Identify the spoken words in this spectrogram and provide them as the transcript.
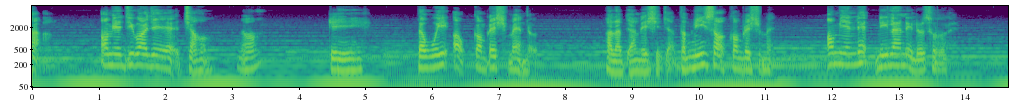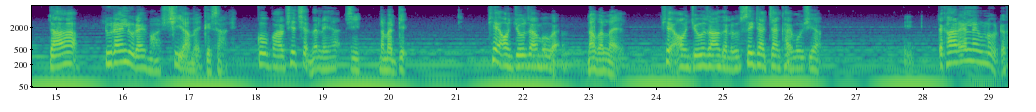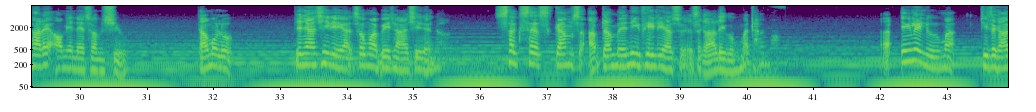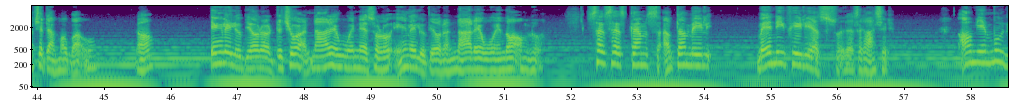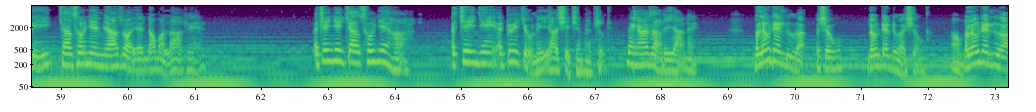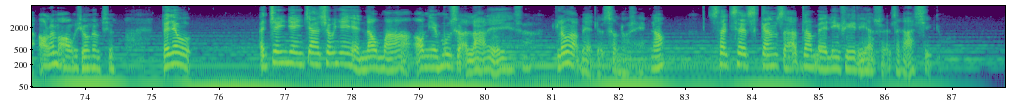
အောင်မြင်ကြီးပွားခြင်းရဲ့အကြောင်းနော်ဒီ the way of accomplishment လို့ဟာလာပြန်လေးရှိကြ the means of accomplishment အောင်မြင်တဲ့နိလန်းတွေလို့ဆိုရတယ်ဒါကလူတိုင်းလူတိုင်းမှာရှိရမယ့်ကိစ္စတွေကိုယ်ဘာဖြစ်ချက်တယ်လဲအရင်နံပါတ်1ဖြစ်အောင်ကြိုးစားမှုကနောက်ကလိုက်ဖြစ်အောင်ကြိုးစားတယ်လို့စိတ်ဓာတ်ကြံ့ခိုင်မှုရှိရတခါတည်းလုံးလို့တခါတည်းအောင်မြင်တယ်ဆိုမှမရှိဘူးဒါမို့လို့ပညာရှိတွေကဆုံးမပေးထားရှိတယ်နော် success comes after many failures ဆိုတဲ့စကားလေးကိုမှတ်ထားပါအအင်္ဂလိပ်လိုမှဒီစကားဖြစ်တာမဟုတ်ပါဘူးနော်အင်္ဂလိပ်လိုပြောတော့တချို့ကနားရဲဝင်နေဆိုလို့အင်္ဂလိပ်လိုပြောတာနားရဲဝင်တော့အောင်လို့ success comes after many many failures ဆိုတဲ့စကားရှိတယ်အောင်မြင်မှုသည်ကြာဆုံးခြင်းများစွာရဲ့နောက်မှလာတယ်အချင်းချင်းကြာဆုံးခြင်းဟာ အချင်းချင်းအတွေ့အကြုံတွေရရှိခြင်းပဲဖြစ်တယ်။သင်ခန်းစာတွေရနိုင်။မလုပ်တဲ့လူကမရှုံးဘူး။လုပ်တဲ့လူကရှုံးတယ်။နော်မလုပ်တဲ့လူကအောင်လည်းမအောင်ရှုံးတယ်ဖြစ်။ဒါကြောင့်မို့အချင်းချင်းကြာရှုံးခြင်းရဲ့နောက်မှာအောင်မြင်မှုဆိုတာလာတယ်ဆိုတာလုံးဝပဲလို့ဆိုလို့ရတယ်နော်။ Success comes after many failures ဆိုတဲ့စကားရှိတယ်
